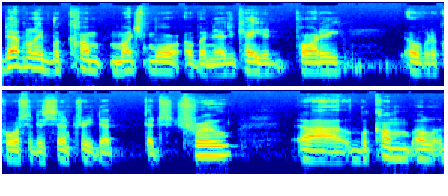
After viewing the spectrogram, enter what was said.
definitely become much more of an educated party over the course of the century. That that's true. Uh, become a,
